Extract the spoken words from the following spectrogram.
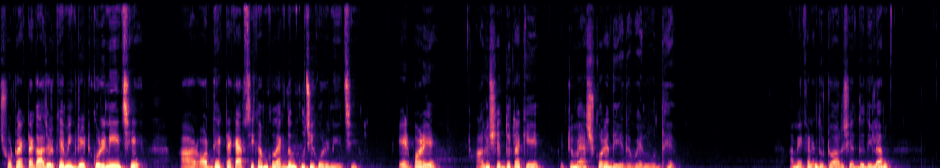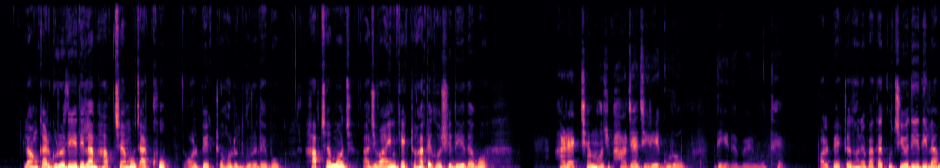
ছোট একটা গাজরকে আমি গ্রেট করে নিয়েছি আর অর্ধেকটা ক্যাপসিকামকেও একদম কুচি করে নিয়েছি। এরপরে আলু সেদ্ধটাকে একটু ম্যাশ করে দিয়ে দেবো এর মধ্যে। আমি এখানে দুটো আলু সেদ্ধ দিলাম, লঙ্কার গুঁড়ো দিয়ে দিলাম হাফ চামচ, আর খুব অল্প একটু হলুদ গুঁড়ো দেব। হাফ চামচ আজওয়াইনকে একটু হাতে ঘষে দিয়ে দেব, আর এক চামচ ভাজা জিরে গুঁড়ো দিয়ে দেবো এর মধ্যে। অল্প একটু ধনে পাতা কুচিও দিয়ে দিলাম,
